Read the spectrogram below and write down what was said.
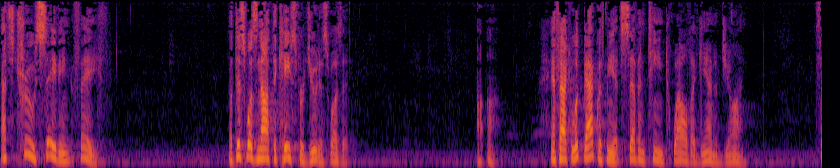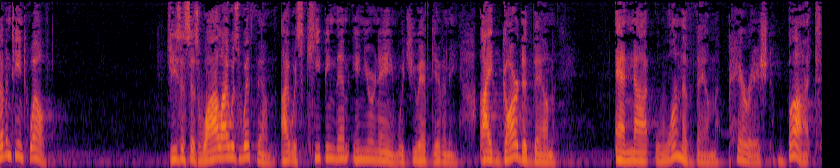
That's true saving faith. But this was not the case for Judas, was it? Uh-uh. In fact, look back with me at 1712 again of John. 1712. Jesus says, while I was with them, I was keeping them in your name, which you have given me. I guarded them and not one of them perished, but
